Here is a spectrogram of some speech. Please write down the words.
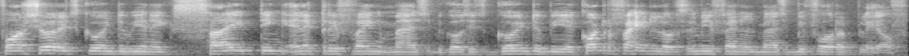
For sure, it's going to be an exciting, electrifying match because it's going to be a quarter-final or semi-final match before a playoff.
